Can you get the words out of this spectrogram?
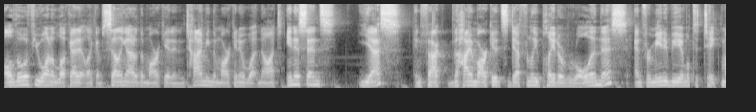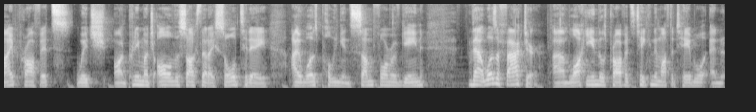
although if you want to look at it like I'm selling out of the market and timing the market and whatnot, in a sense, yes, in fact, the high markets definitely played a role in this. And for me to be able to take my profits, which on pretty much all of the stocks that I sold today, I was pulling in some form of gain, that was a factor. Um, locking in those profits, taking them off the table, and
